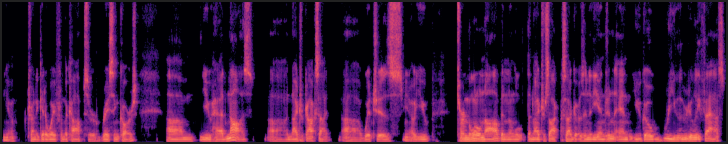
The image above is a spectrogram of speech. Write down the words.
you know, trying to get away from the cops or racing cars, um, you had NOS, uh, nitric oxide, uh, which is you know you turn the little knob and the, nitrous oxide goes into the engine and you go really really fast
